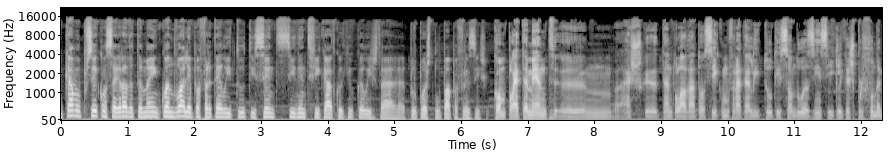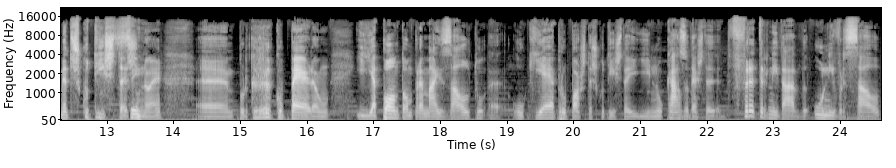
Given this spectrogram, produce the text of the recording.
acaba por ser consagrada também quando olha para Fratelli Tutti e sente-se identificado com aquilo que ali está proposto pelo Papa Francisco. Completamente. Hum, acho que tanto Laudato Si como Fratelli Tutti são duas encíclicas profundamente escutistas, Sim. não é? Uh, porque recuperam e apontam para mais alto o que é a proposta escutista. E no caso desta fraternidade universal,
